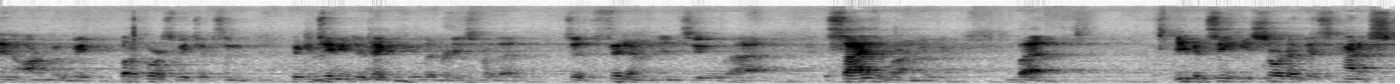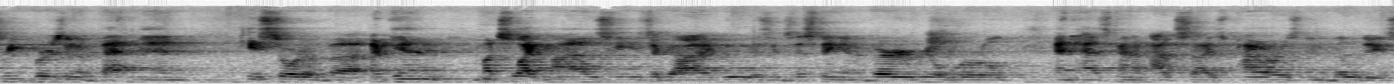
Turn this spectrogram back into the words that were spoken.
in our movie. But of course, we took some, we continued to take a few liberties for the to fit him into uh, the size of our movie. But you can see he's sort of this kind of street version of Batman. He's sort of, uh, again, much like Miles, he's a guy who is existing in a very real world and has kind of outsized powers and abilities.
